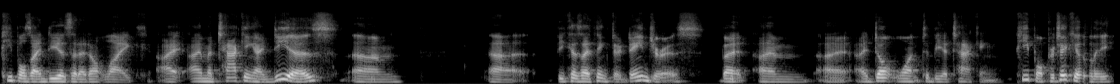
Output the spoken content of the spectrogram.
people's ideas that I don't like. I, I'm attacking ideas um, uh, because I think they're dangerous, but I'm I, I don't want to be attacking people particularly.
